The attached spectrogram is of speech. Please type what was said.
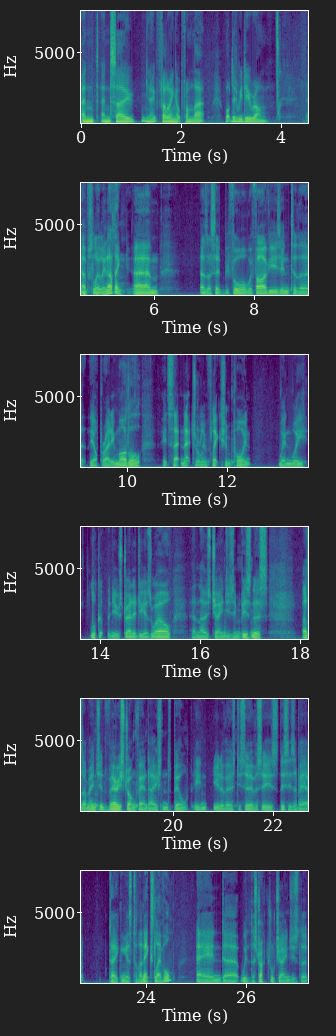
And and so, you know, following up from that, what did we do wrong? Absolutely nothing. Um, as I said before, we're five years into the, the operating model. It's that natural inflection point when we look at the new strategy as well and those changes in business. As I mentioned, very strong foundations built in university services. This is about taking us to the next level, and uh, with the structural changes that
